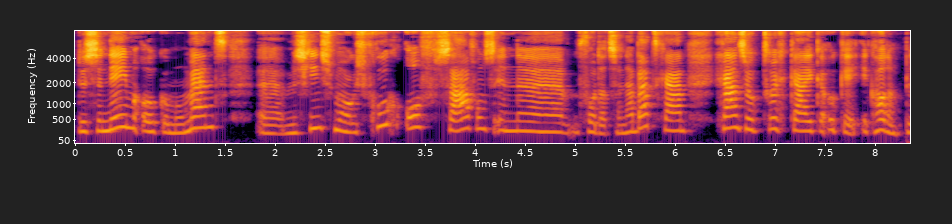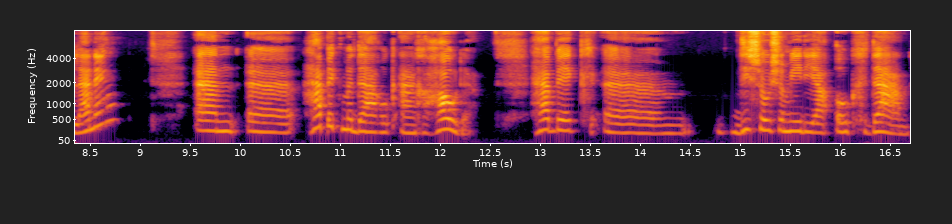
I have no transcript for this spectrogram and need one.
Dus ze nemen ook een moment, eh, misschien s'morgens vroeg of s'avonds in, eh, voordat ze naar bed gaan, gaan ze ook terugkijken, oké, ik had een planning en eh, heb ik me daar ook aan gehouden? Heb ik ehm, die social media ook gedaan?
